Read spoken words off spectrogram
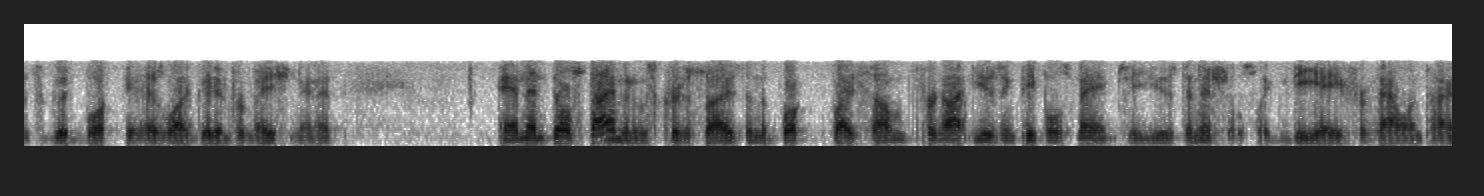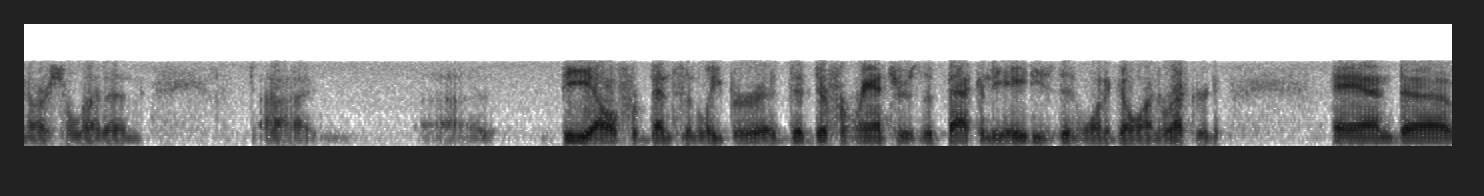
it's a good book. It has a lot of good information in it. And then Bill Steinman was criticized in the book by some for not using people's names. He used initials like VA for Valentine Archuleta and uh, uh, BL for Benson Leeper, uh, different ranchers that back in the 80s didn't want to go on record. And uh,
